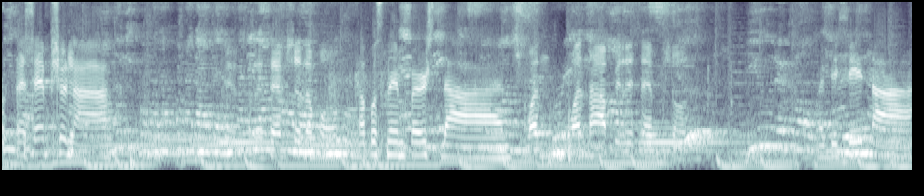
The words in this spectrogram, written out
Reception na. Ang kanilang Reception na po. Tapos na yung first dance. One- one happy reception. May and bisita.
